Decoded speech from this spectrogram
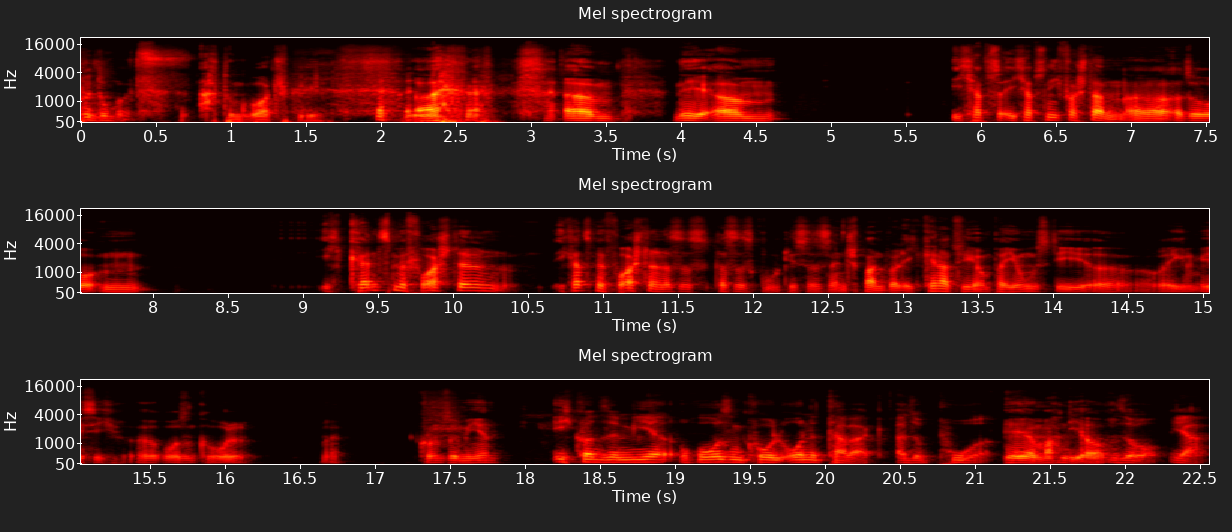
Wort. Achtung, Wortspiel. Äh, ähm, nee, ähm, ich hab's, ich hab's nicht verstanden. Äh, also, mh, ich könnte es mir vorstellen, ich kann es mir vorstellen, dass es, dass es gut ist, dass es entspannt, weil ich kenne natürlich auch ein paar Jungs, die äh, regelmäßig äh, Rosenkohl ne, konsumieren. Ich konsumiere Rosenkohl ohne Tabak, also pur. Ja, ja, machen die auch. So, ja.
